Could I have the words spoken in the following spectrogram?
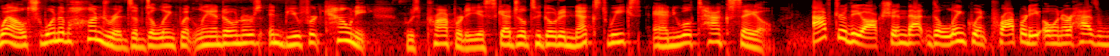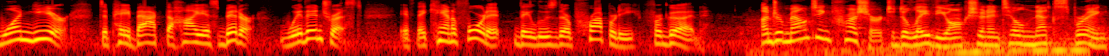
Welch, one of hundreds of delinquent landowners in Beaufort County, whose property is scheduled to go to next week's annual tax sale. After the auction, that delinquent property owner has one year to pay back the highest bidder with interest. If they can't afford it, they lose their property for good. Under mounting pressure to delay the auction until next spring,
